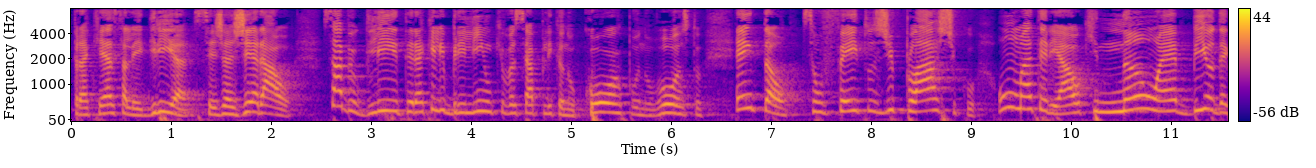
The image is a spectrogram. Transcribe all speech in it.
para que essa alegria seja geral. Sabe o glitter, aquele brilhinho que você aplica no corpo, no rosto? Então, são feitos de plástico, um material que não é biodegradável.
